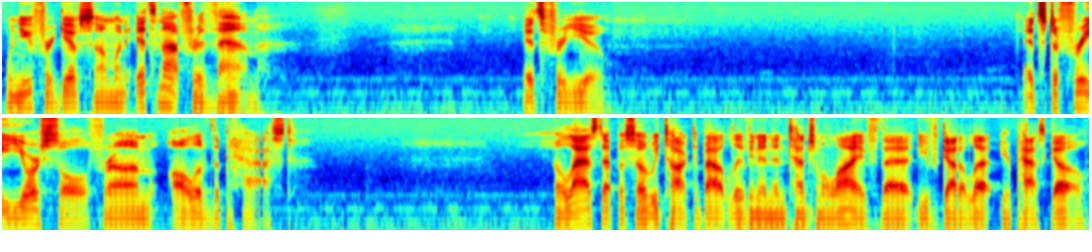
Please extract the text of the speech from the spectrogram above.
When you forgive someone, it's not for them, it's for you. It's to free your soul from all of the past. The last episode, we talked about living an intentional life that you've got to let your past go.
